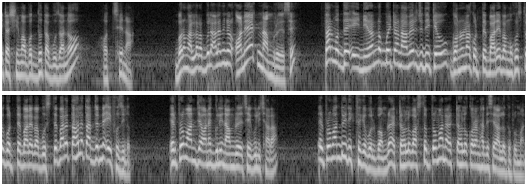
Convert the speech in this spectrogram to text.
এটা সীমাবদ্ধতা বোঝানো হচ্ছে না। বরং আল্লাহ রাবুল আলমিনের অনেক নাম রয়েছে। তার মধ্যে এই নিরানব্বইটা নামের যদি কেউ গণনা করতে পারে বা মুখস্থ করতে পারে বা বুঝতে পারে, তাহলে তার জন্য এই ফজিলত। এর প্রমাণ যে অনেকগুলি নাম রয়েছে, এগুলি ছাড়া। এর প্রমাণ দুই দিক থেকে বলব আমরা। একটা হলো বাস্তব প্রমাণ, আর একটা হলো কোরআন হাদিসের আলোকে প্রমাণ।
